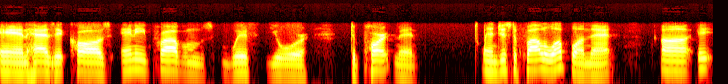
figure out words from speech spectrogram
And has it caused any problems with your – department. And just to follow up on that, uh, it,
